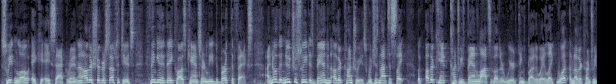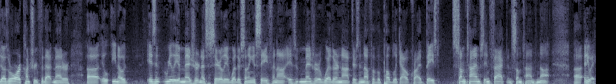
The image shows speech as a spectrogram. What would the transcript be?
Sweet and Low, aka saccharin, and other sugar substitutes, thinking that they cause cancer and lead to birth defects. I know that NutraSweet is banned in other countries, which is not to say look. Other can- countries ban lots of other weird things, by the way. Like what another country does, or our country for that matter. Uh, you know isn't really a measure necessarily of whether something is safe or not. It's a measure of whether or not there's enough of a public outcry based sometimes in fact and sometimes not. Uh, anyway,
